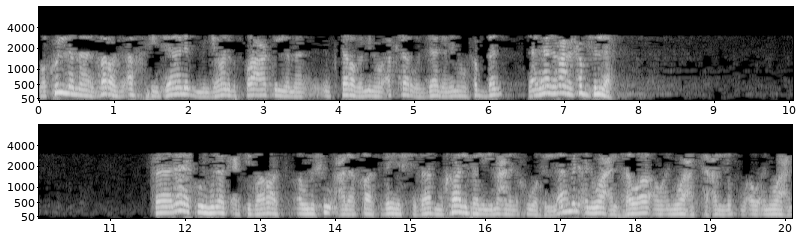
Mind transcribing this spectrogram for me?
وكلما برز أخ في جانب من جوانب الطاعة كلما اقترب منه أكثر وازداد منه حبا لأن هذا معنى الحب في الله. فلا يكون هناك اعتبارات أو نشوء علاقات بين الشباب مخالفة لمعنى الأخوة في الله من أنواع الهوى أو أنواع التعلق أو أنواع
